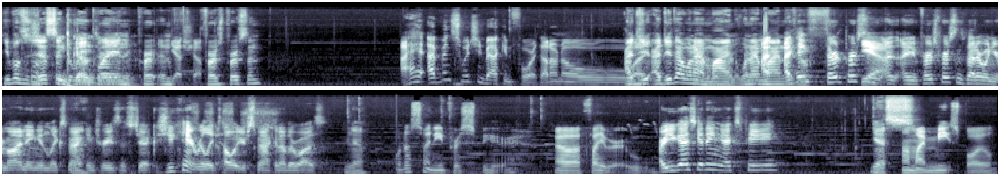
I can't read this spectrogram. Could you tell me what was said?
People suggested see we play in, per, in Yes, first person. I I've been switching back and forth. I don't know. I do, I do that when I people mine. When I prefer. mine, I, I, I think go, third person. Yeah. I, I mean, first person's better when you're mining and like smacking trees and shit, because you can't really tell what you're smacking otherwise. yeah. What else do I need for a spear? Uh, fiber. Ooh. Are you guys getting XP? Yes. Oh, my meat spoiled.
